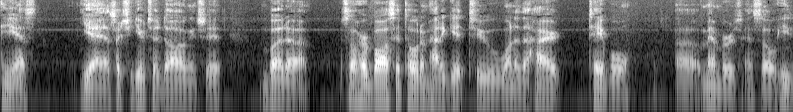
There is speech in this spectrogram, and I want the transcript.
He asked, yeah, so she gave it to the dog and shit. But uh, so her boss had told him how to get to one of the higher table uh, members, and so he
